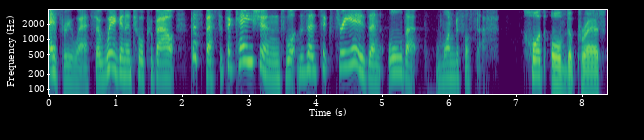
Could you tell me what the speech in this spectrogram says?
everywhere. So we're going to talk about the specifications, what the Z6 III is, and all that wonderful stuff. Hot off the press,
